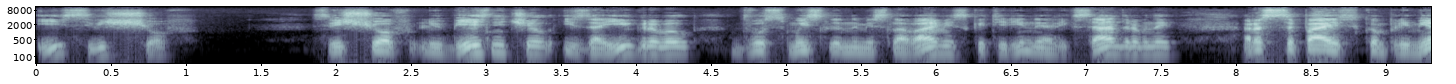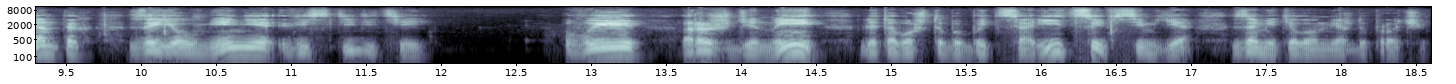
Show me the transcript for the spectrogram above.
и Свящев. Свящев любезничал и заигрывал двусмысленными словами с Катериной Александровной, рассыпаясь в комплиментах за ее умение вести детей. «Вы рождены для того, чтобы быть царицей в семье», — заметил он, между прочим.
